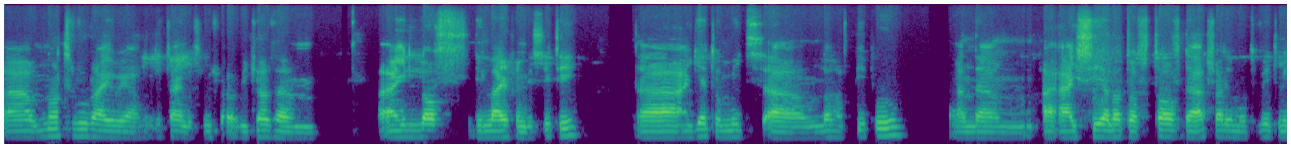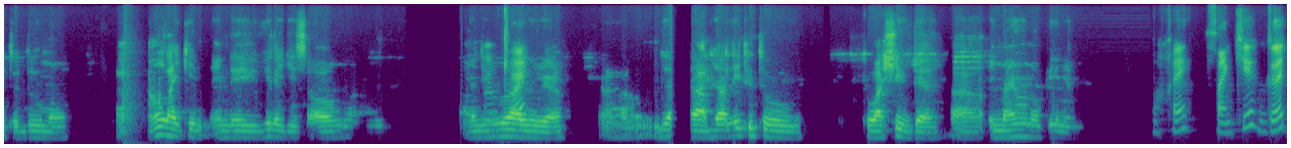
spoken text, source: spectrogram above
Uh, not rural area in the future because um, I love the life in the city. Uh, I get to meet uh, a lot of people and um, I, I, see a lot of stuff that actually motivate me to do more. Uh, unlike in, in the villages or in the rural area, uh, there, are, there are little to, to achieve there, uh, in my own opinion. Okay, thank you. Good.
